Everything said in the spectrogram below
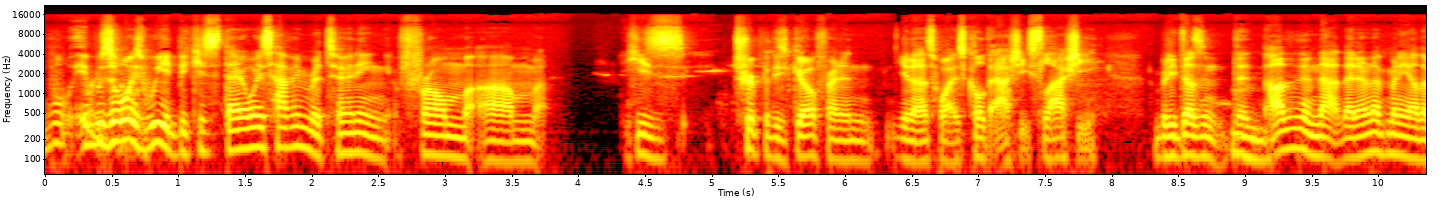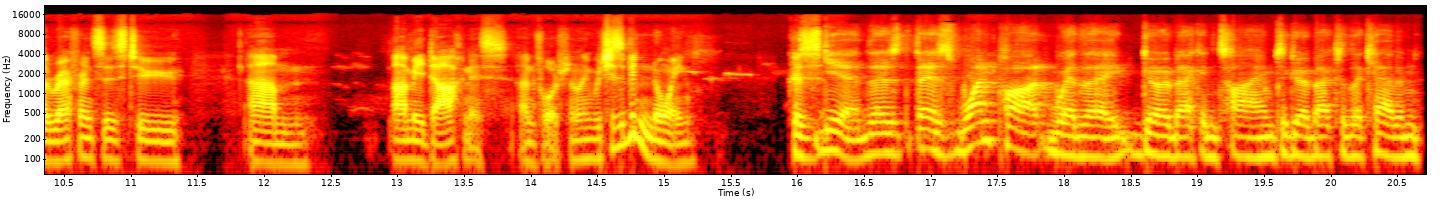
Well, it was always weird because they always have him returning from um his trip with his girlfriend, and you know that's why it's called Ashy Slashy. But he doesn't. Hmm. Other than that, they don't have many other references to um, Army of Darkness, unfortunately, which is a bit annoying. Because Yeah, there's there's one part where they go back in time to go back to the cabin.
